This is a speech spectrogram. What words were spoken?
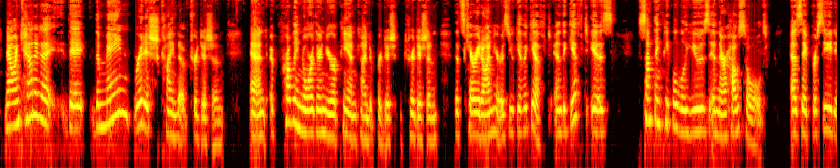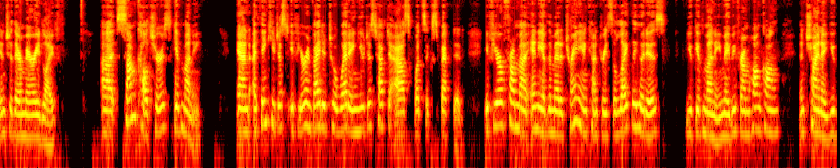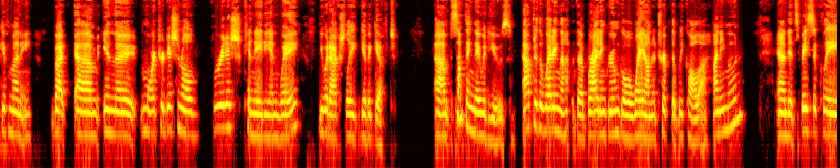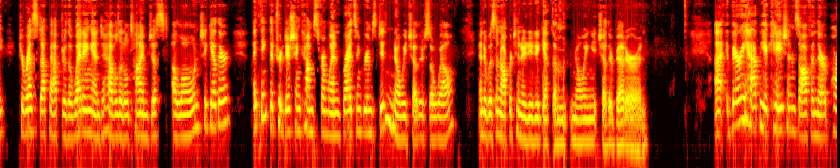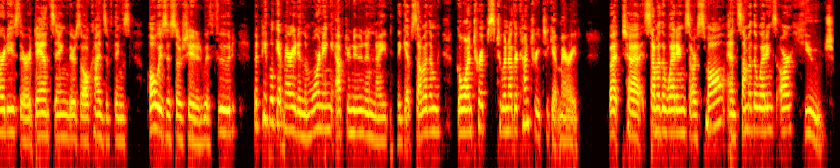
Now in Canada, they, the main British kind of tradition and probably Northern European kind of tradition that's carried on here is you give a gift. And the gift is something people will use in their household as they proceed into their married life. Uh, some cultures give money. And I think you just, if you're invited to a wedding, you just have to ask what's expected. If you're from uh, any of the Mediterranean countries, the likelihood is you give money. Maybe from Hong Kong and China, you give money But um, in the more traditional British Canadian way, you would actually give a gift, um, something they would use. After the wedding, the, the bride and groom go away on a trip that we call a honeymoon. And it's basically to rest up after the wedding and to have a little time just alone together. I think the tradition comes from when brides and grooms didn't know each other so well, and it was an opportunity to get them knowing each other better. And uh, very happy occasions. Often there are parties, there are dancing, there's all kinds of things always associated with food. But people get married in the morning, afternoon, and night. They get some of them go on trips to another country to get married. But uh, some of the weddings are small and some of the weddings are huge.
